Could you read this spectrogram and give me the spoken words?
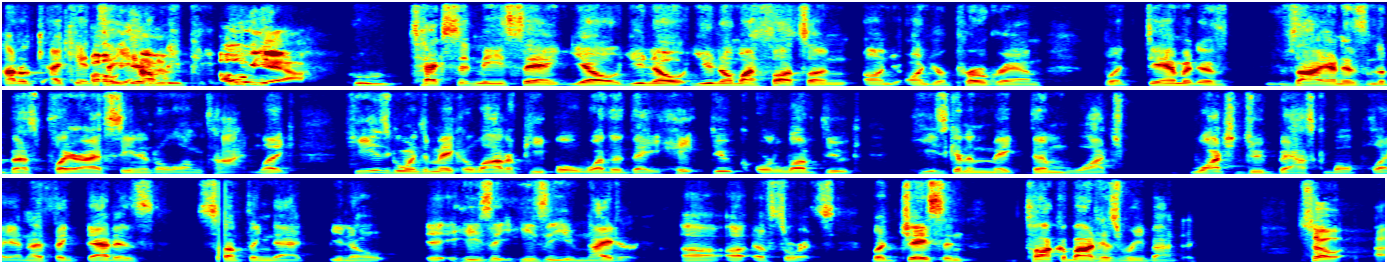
I don't. I can't Oh, tell you yeah. how many people. oh, yeah. who texted me saying, "Yo, you know, you know my thoughts on on on your program, but damn it, if Zion isn't the best player I've seen in a long time, like he is going to make a lot of people, whether they hate Duke or love Duke, he's going to make them watch watch Duke basketball play, and I think that is something that you know i- he's a he's a uniter uh, uh, of sorts. But Jason, talk about his rebounding. So I-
